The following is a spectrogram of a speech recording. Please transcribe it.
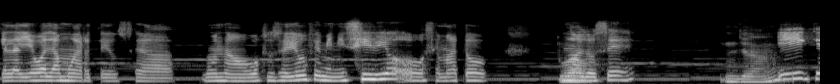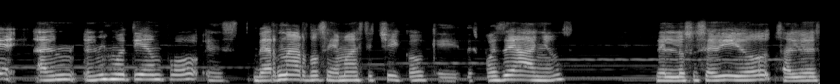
que la llevó a la muerte, o sea, una, o sucedió un feminicidio o se mató, no lo sé. Ya. Y que al, mismo tiempo, es, Bernardo se llamaba este chico que después de años de lo sucedido salió de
